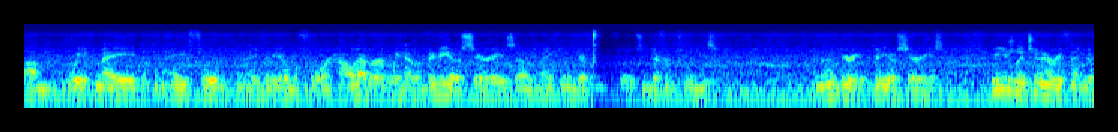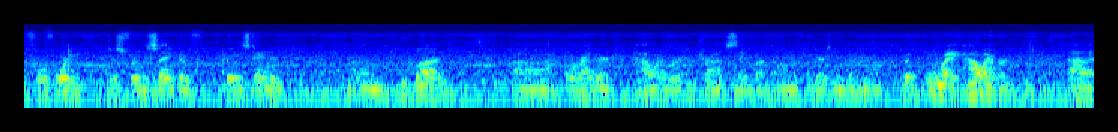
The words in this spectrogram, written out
Um, we've made an A flute in a video before. However, we have a video series of making different flutes in different keys. In that video series, we usually tune everything to 440 just for the sake of being standard. Um, but, uh, or rather, however, I'm trying not to say but, I don't know if you guys know that or not. But anyway, however, uh,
